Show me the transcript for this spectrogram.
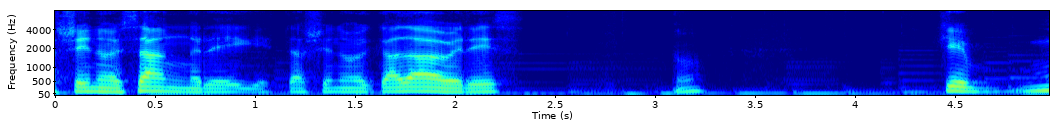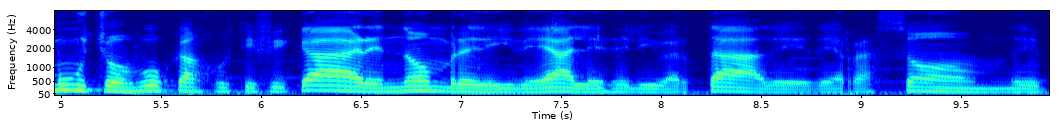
lleno de sangre y está lleno de cadáveres. Que muchos buscan justificar en nombre de ideales de libertad, de, razón, de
